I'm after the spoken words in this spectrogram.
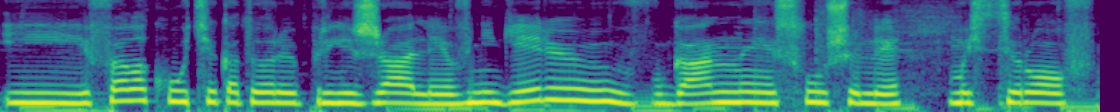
и Фела Кути, которые приезжали в Нигерию, в Ганны, слушали мастеров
